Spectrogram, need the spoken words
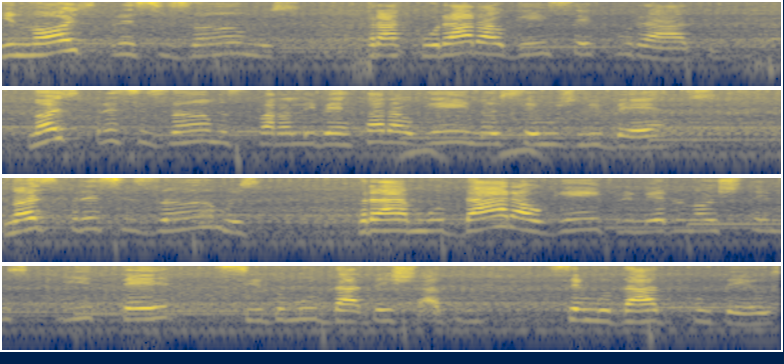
E nós precisamos, para curar alguém, ser curado. Nós precisamos, para libertar alguém, nós sermos libertos. Nós precisamos, para mudar alguém, primeiro nós temos que ter sido mudado, deixado ser mudado por Deus.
